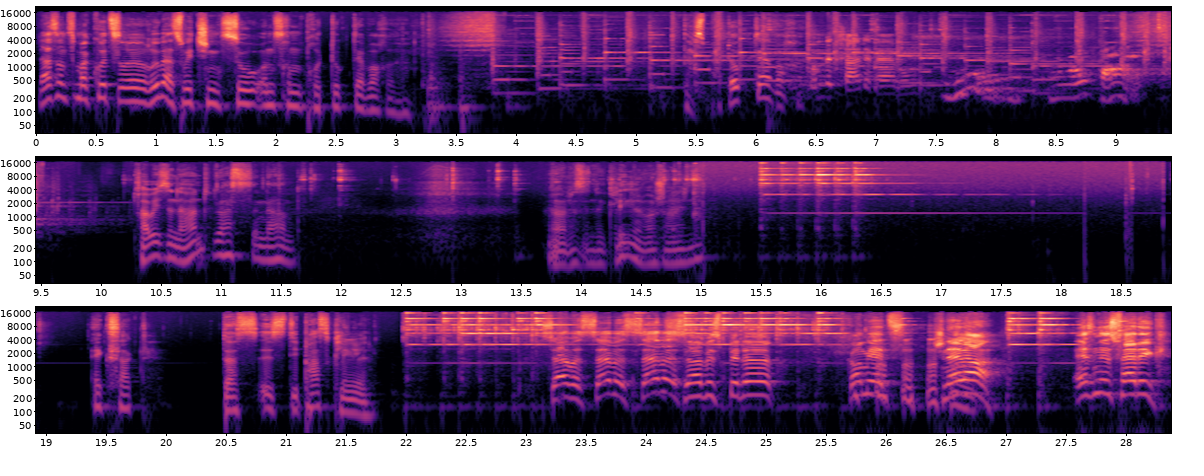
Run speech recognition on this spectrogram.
Lass uns mal kurz äh, rüber switchen zu unserem Produkt der Woche. Das Produkt der Woche. Unbezahlte Werbung. Habe ich es in der Hand? Du hast es in der Hand. Ja, das ist eine Klingel wahrscheinlich. Ne? Exakt. Das ist die Passklingel. Service, Service, Service. Service bitte. Komm jetzt. Schneller. Essen ist fertig.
